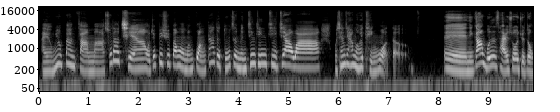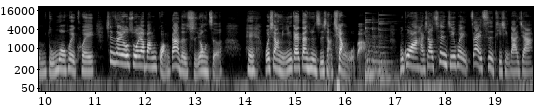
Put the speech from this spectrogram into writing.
哎，有没有办法嘛？说到钱啊，我就必须帮我们广大的读者们斤斤计较啊！我相信他们会挺我的。哎，你刚刚不是才说觉得我们读墨会亏，现在又说要帮广大的使用者？嘿，我想你应该单纯只想呛我吧。不过啊，还是要趁机会再次提醒大家。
